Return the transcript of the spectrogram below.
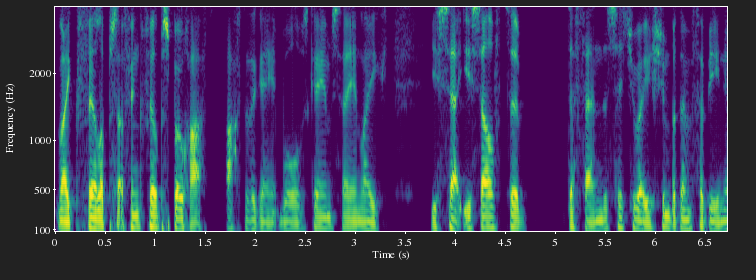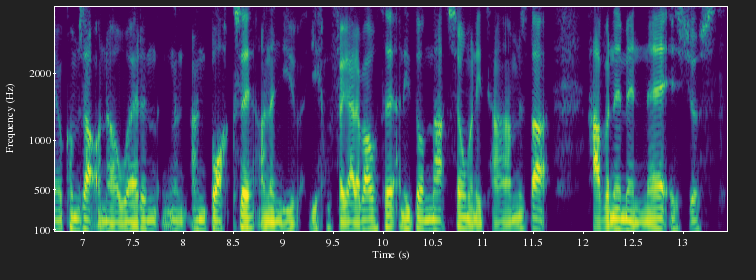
like Phillips, I think Phillips spoke after the game, Wolves game, saying like you set yourself to defend the situation, but then Fabinho comes out of nowhere and, and, and, blocks it, and then you you can forget about it. And he's done that so many times that having him in there is just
